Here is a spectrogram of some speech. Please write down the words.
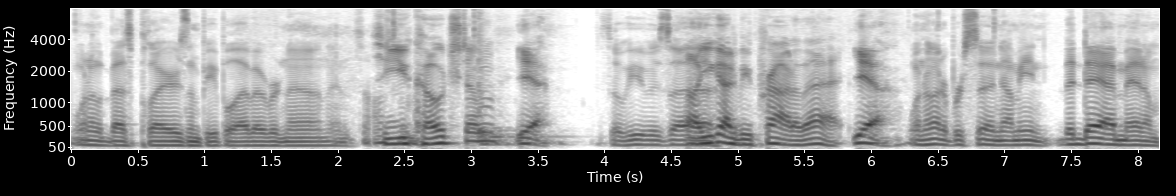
One of the best players and people I've ever known. And so you coached him? yeah, so he was. Uh, oh, you got to be proud of that. Yeah, one hundred percent. I mean, the day I met him,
